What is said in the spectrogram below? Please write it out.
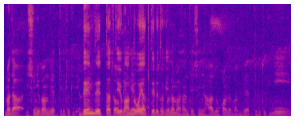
まだ一緒にバンドやってる時だよね。ベンデッタっていうバンドをやってる時に。児玉さんと一緒にハードコアのバンドやってる時に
